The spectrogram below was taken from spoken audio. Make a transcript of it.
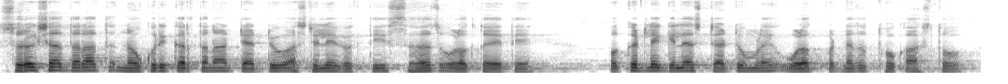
सुरक्षा दलात नोकरी करताना टॅटू असलेले व्यक्ती सहज ओळखता येते. पकडले गेल्यास टॅटूमुळे ओळख पटण्याचा धोका असतो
